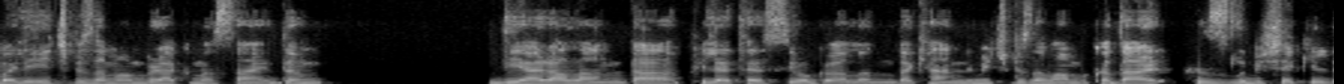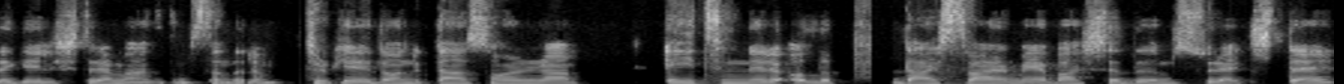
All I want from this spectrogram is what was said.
Baleyi hiçbir zaman bırakmasaydım diğer alanda pilates yoga alanında kendimi hiçbir zaman bu kadar hızlı bir şekilde geliştiremezdim sanırım. Türkiye'ye döndükten sonra eğitimleri alıp ders vermeye başladığım süreçte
